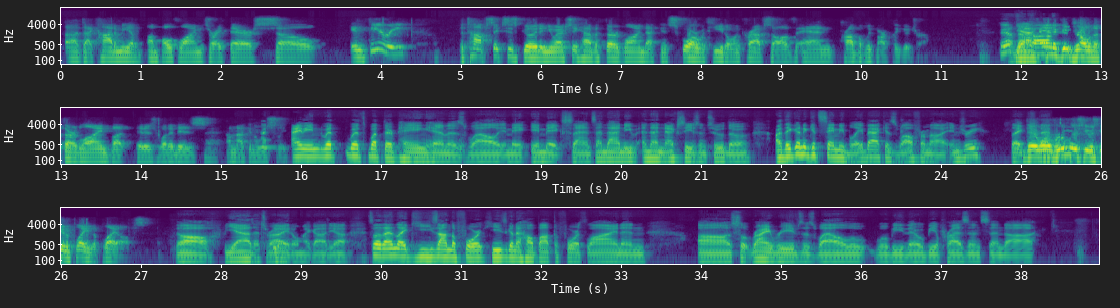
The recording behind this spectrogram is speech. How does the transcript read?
uh, dichotomy of on both lines right there. So in theory, the top six is good, and you actually have a third line that can score with Chytil and Kravtsov and probably Barclay Goodrow. Yep, yeah, I had a good draw in the third line, but it is what it is. I'm not going to lose sleep. I mean, with with what they're paying him as well, it make it makes sense. And then even and then next season too, though, are they going to get Sammy Blais back as well from uh, injury? Like there were rumors he was going to play in the playoffs. Oh yeah, that's right. Yeah. Oh my god, yeah. So then like he's on the fourth. He's going to help out the fourth line, and uh, so Ryan Reaves as well will, will be there. Will be a presence, and uh,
